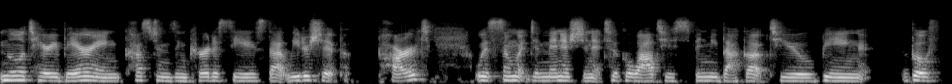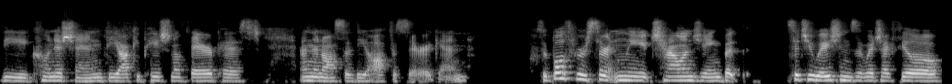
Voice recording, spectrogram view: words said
military bearing customs and courtesies, that leadership part was somewhat diminished. And it took a while to spin me back up to being both the clinician, the occupational therapist, and then also the officer again. So both were certainly challenging, but situations in which I feel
